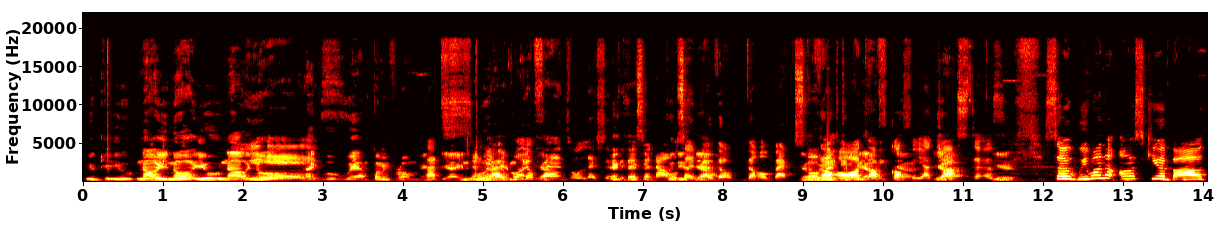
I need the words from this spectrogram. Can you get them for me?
you, you now you know you now know like who, where I'm coming from and That's- yeah, and And who we I hope am. all your yeah. fans will listen to this and now also this, know yeah. the, the whole backstory. whole the heart yeah, of coffee yeah, at yeah, Justice. Yes. So we want to ask you about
